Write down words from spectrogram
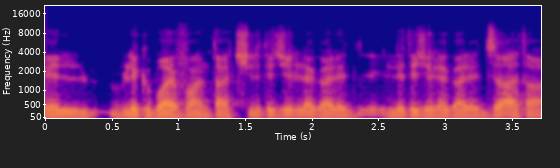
l-ikbar vantaġġ li tiġi legalizzata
